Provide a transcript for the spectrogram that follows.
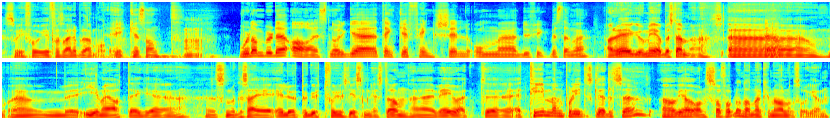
så vi får, vi får si det på den måten. Ikke sant. Hvordan burde AS Norge tenke fengsel om eh, du fikk bestemme? Ja, nå er jeg jo med å bestemme. uh, ja. uh, I og med at jeg, som dere sier, er løpegutt for justisministeren. Uh, vi er jo et, et team med en politisk ledelse, og vi har ansvar for bl.a. kriminalomsorgen.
